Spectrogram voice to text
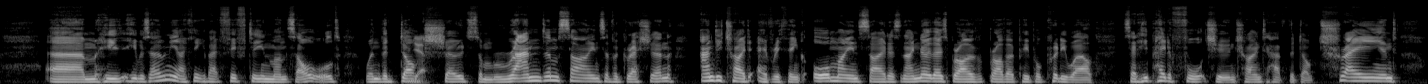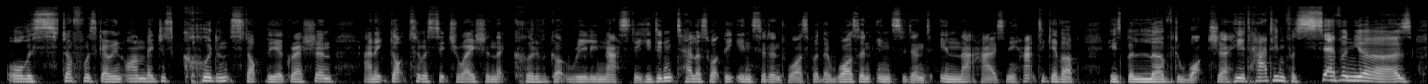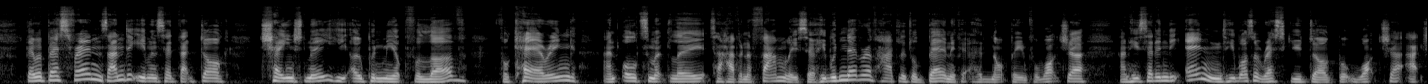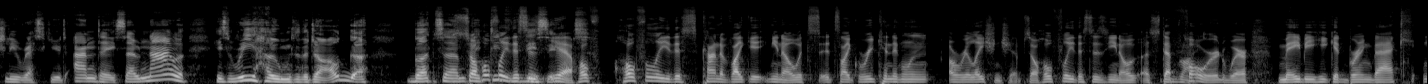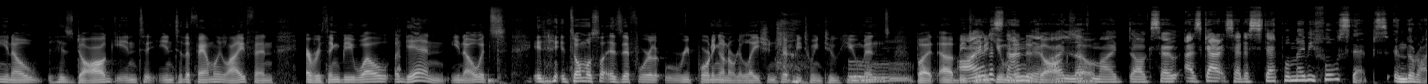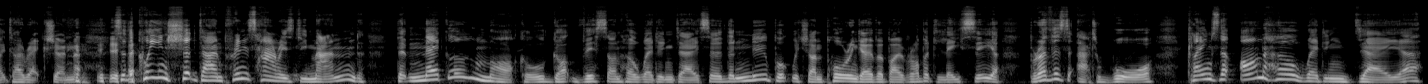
um, he he was only, I think, about fifteen months old when the dog Yeah. showed some random signs of aggression, and he tried everything. All my insiders, and I know those Bravo, Bravo people pretty well, said he paid a fortune trying to have the dog trained. All this stuff was going on. They just couldn't stop the aggression, and it got to a situation that could have got really nasty. He didn't tell us what the incident was, but there was an incident in that house, and he had to give up his beloved Wacha. He had had him for seven years. They were best friends. Andy even said that dog changed me. He opened me up for love, for caring, and ultimately to having a family. So he would never have had little Ben if it had not been for Wacha. And he said in the end, he was a rescued dog, but Wacha actually rescued Andy. So now he's rehomed the dog. But um, so hopefully this is yeah. Hope, hopefully this kind of like you know it's it's like rekindling a relationship. So hopefully this is you know a step forward where maybe he could bring back you know his dog into into the family life and everything be well again. You know it's it, it's almost as if we're reporting on a relationship between two humans, but uh, between a human and a it. dog. I love so. my dog. So, as Garrett said, a step or maybe four steps in the right direction. So, the Queen shut down Prince Harry's demand that Meghan Markle got this on her wedding day. So, the new book, which I'm poring over by Robert Lacey, Brothers at War, claims that on her wedding day, uh,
